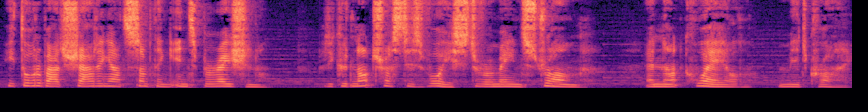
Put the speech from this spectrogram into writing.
He thought about shouting out something inspirational, but he could not trust his voice to remain strong and not quail mid cry.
